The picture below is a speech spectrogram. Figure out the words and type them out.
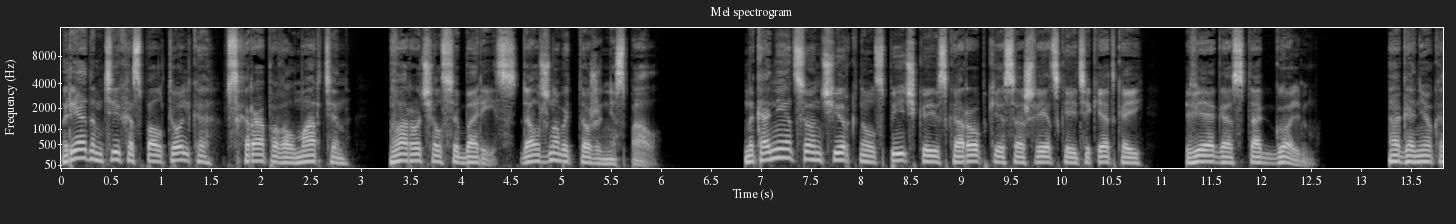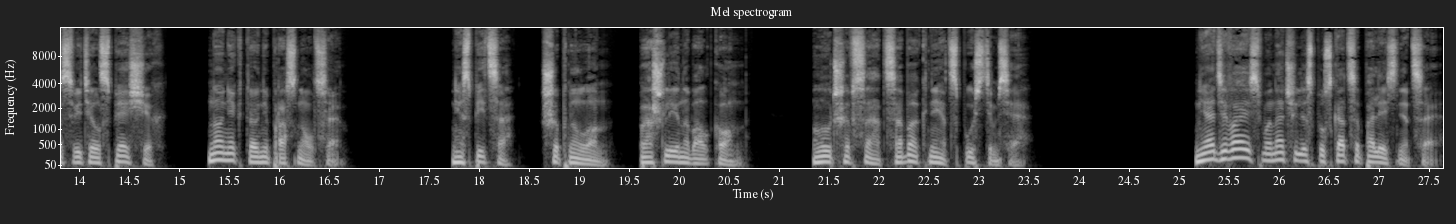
Рядом тихо спал только, всхрапывал Мартин, ворочался Борис, должно быть, тоже не спал. Наконец он чиркнул спичкой из коробки со шведской этикеткой «Вега Стокгольм». Огонек осветил спящих, но никто не проснулся. «Не спится», — шепнул он. «Пошли на балкон. Лучше в сад, собак нет, спустимся». Не одеваясь, мы начали спускаться по лестнице.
